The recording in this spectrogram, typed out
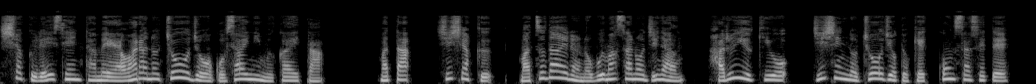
死釈冷戦ためあわらの長女を5歳に迎えた。また、死釈、松平信正の次男、春雪を自身の長女と結婚させて、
